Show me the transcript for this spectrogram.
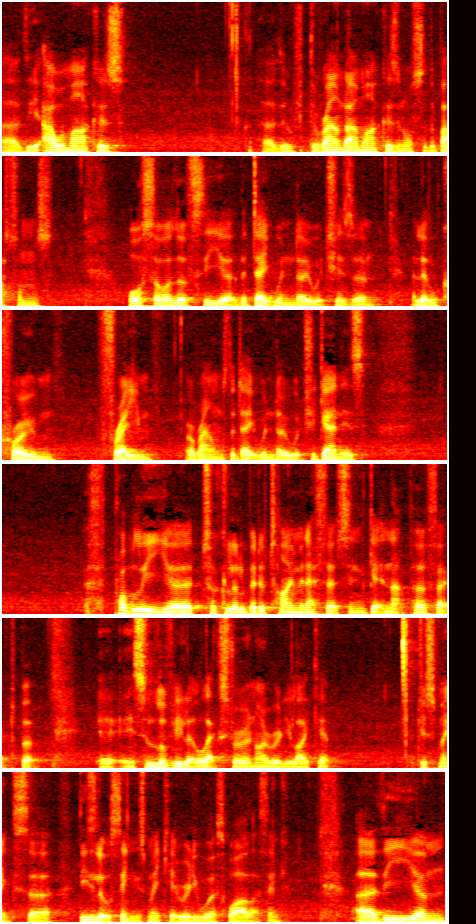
uh, the hour markers, uh, the the round hour markers, and also the batons. Also, I love the uh, the date window, which is um, a little chrome frame around the date window, which again is probably uh, took a little bit of time and effort in getting that perfect, but it's a lovely little extra, and I really like it. Just makes uh, these little things make it really worthwhile, I think. Uh, the um,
